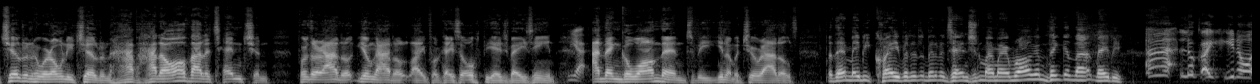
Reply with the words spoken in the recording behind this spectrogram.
children who are only children have had all that attention for their adult young adult life? Okay, so up to the age of eighteen, Yeah. and then go on then to be you know mature adults, but then maybe crave a little bit of attention. Am I wrong in thinking that maybe Uh, look, I you know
